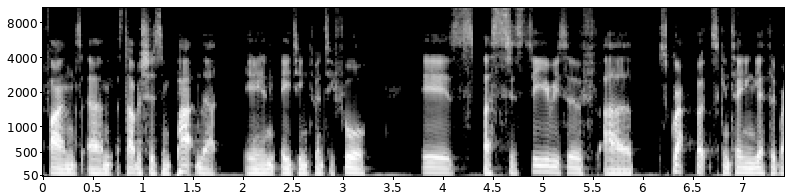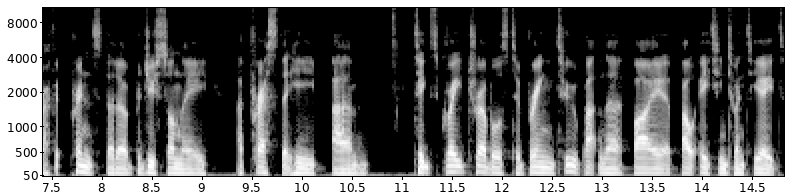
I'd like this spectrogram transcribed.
founds um, establishes in Patna in 1824, is a series of uh, scrapbooks containing lithographic prints that are produced on a, a press that he um, takes great troubles to bring to Patna by about 1828.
